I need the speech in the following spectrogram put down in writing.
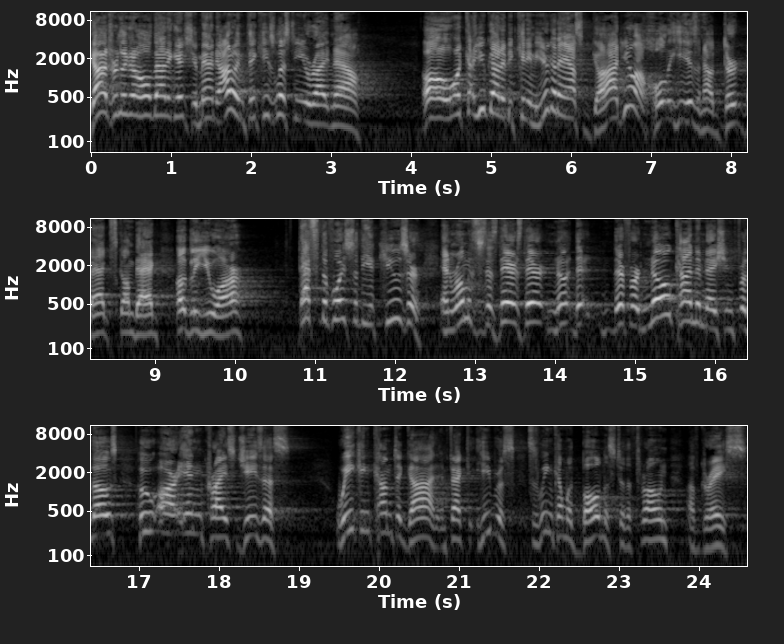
God's really going to hold that against you. Man, I don't even think he's listening to you right now. Oh, what, you got to be kidding me. You're going to ask God? You know how holy he is and how dirtbag, scumbag, ugly you are? That's the voice of the accuser. And Romans says, There's there, no, there, therefore no condemnation for those who are in Christ Jesus. We can come to God. In fact, Hebrews says we can come with boldness to the throne of grace.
